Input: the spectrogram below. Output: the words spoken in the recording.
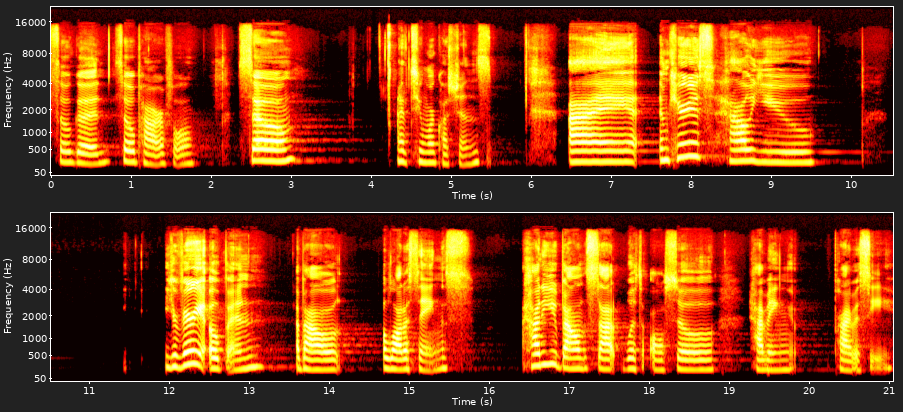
So good. So powerful. So, I have two more questions. I am curious how you you're very open about a lot of things. How do you balance that with also having privacy?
